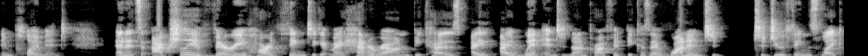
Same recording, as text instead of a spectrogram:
employment. And it's actually a very hard thing to get my head around because I, I went into nonprofit because I wanted to to do things like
